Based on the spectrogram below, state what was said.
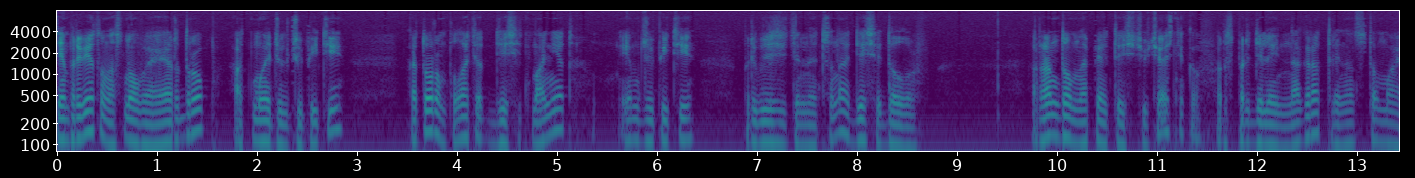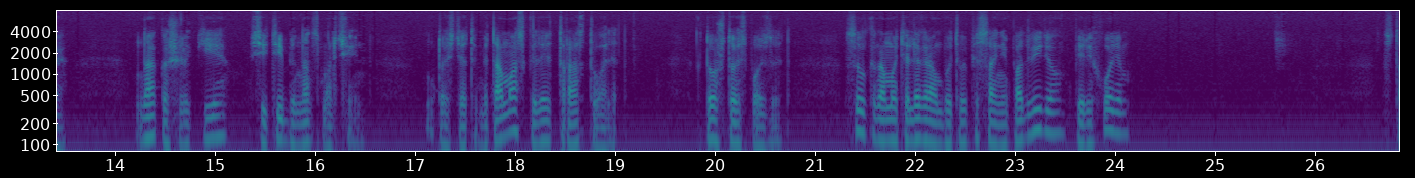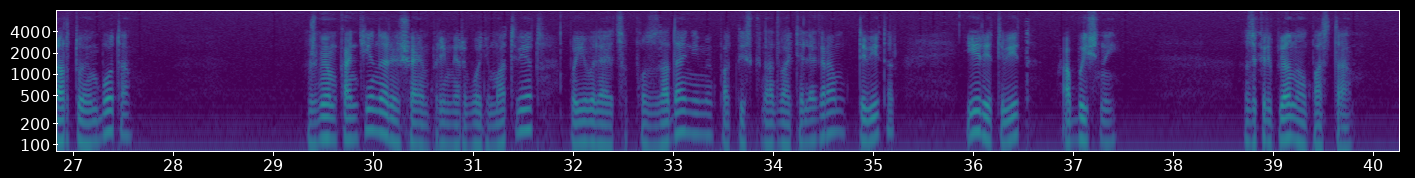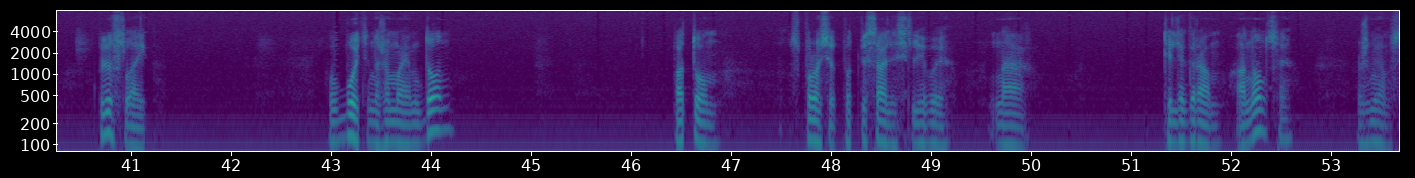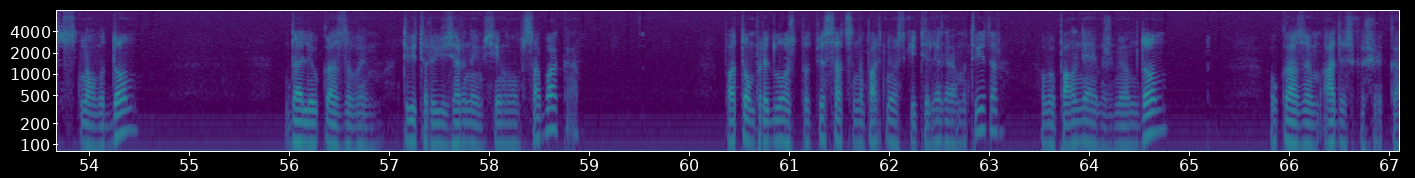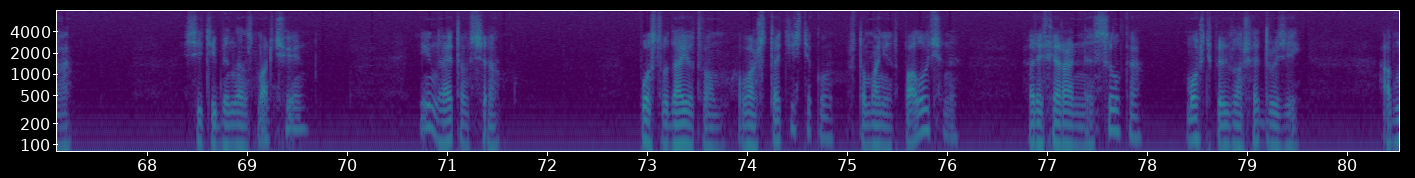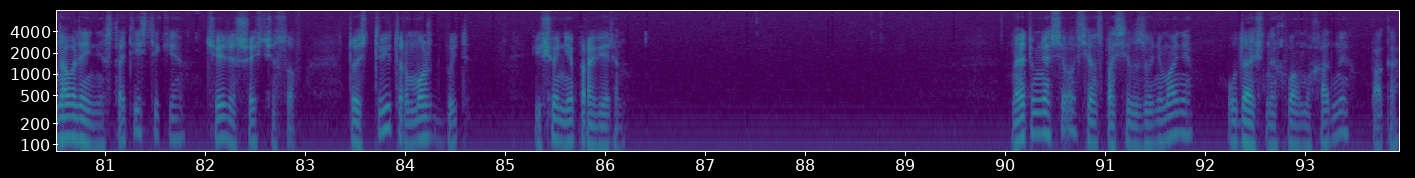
Всем привет, у нас новый airdrop от Magic GPT, которым платят 10 монет MGPT, приблизительная цена 10 долларов. Рандом на 5000 участников, распределение наград 13 мая на кошельки сети Binance Smart Chain. Ну, то есть это MetaMask или Trust Wallet. Кто что использует. Ссылка на мой Telegram будет в описании под видео. Переходим. Стартуем бота. Жмем контейнер, решаем пример, вводим ответ. Появляется пост с заданиями, подписка на 2 Telegram, Twitter и ретвит обычный закрепленного поста. Плюс лайк. В боте нажимаем Done. Потом спросят, подписались ли вы на Telegram анонсы. Жмем снова Done. Далее указываем Twitter юзернейм символом собака. Потом предложит подписаться на партнерский Telegram и Twitter. Выполняем, жмем Done. Указываем адрес кошелька сети Binance Smart Chain. И на этом все. Пост выдает вам вашу статистику, что монеты получены. Реферальная ссылка. Можете приглашать друзей. Обновление статистики через 6 часов. То есть Twitter может быть еще не проверен. На этом у меня все. Всем спасибо за внимание. Удачных вам выходных. Пока.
